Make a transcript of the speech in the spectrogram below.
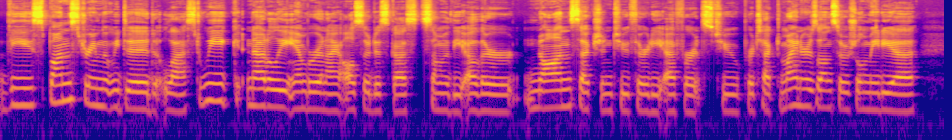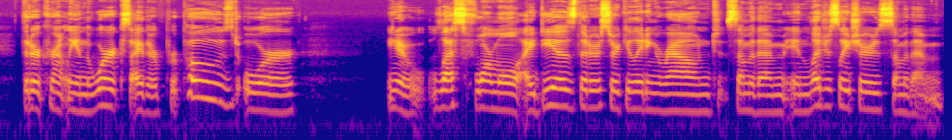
the spun stream that we did last week, Natalie, Amber, and I also discussed some of the other non Section 230 efforts to protect minors on social media that are currently in the works, either proposed or you know, less formal ideas that are circulating around, some of them in legislatures, some of them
